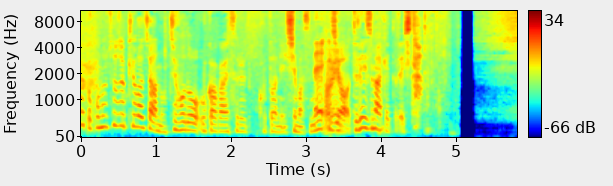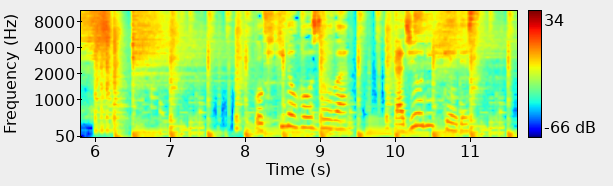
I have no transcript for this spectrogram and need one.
ちょっとこの続きは、じゃあ、後ほどお伺いすることにしますね。以上、はい、トゥデイズマーケットでした。お聞きの放送は、ラジオ日経です。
